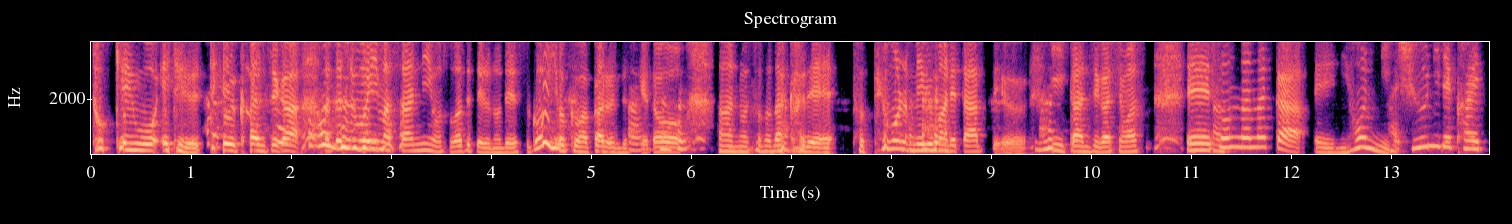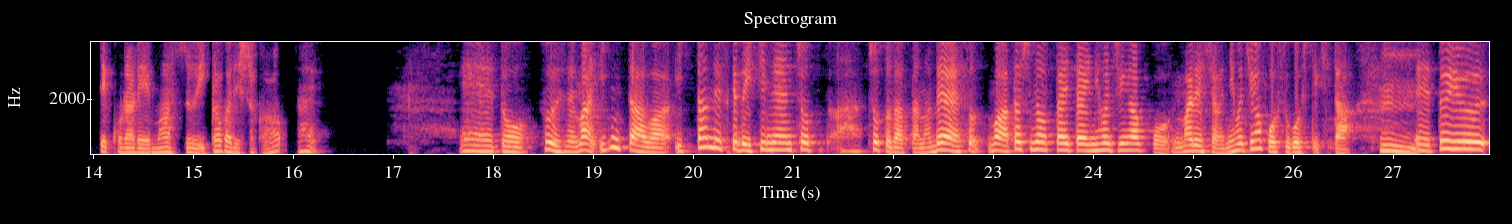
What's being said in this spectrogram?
特権を得てるっていう感じが、私も今3人を育ててるので、すごいよくわかるんですけど、あの、その中で、とっても恵まれたっていう、い。い感じがします。えーそんな中、えー日本に中2で帰ってこられます。いかがでしたか？はい。えっ、と、そうですね。まあ、インターは行ったんですけど、1年ちょっと、あちょっとだったので、そまあ、私の大体日本人学校、マレーシアは日本人学校を過ごしてきた、うんえーという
